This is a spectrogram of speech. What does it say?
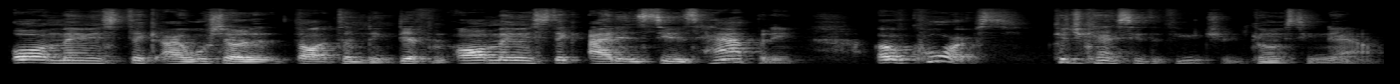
Or I made a mistake I wish I would have thought something different. Or I made a mistake I didn't see this happening. Of course, because you can't see the future. You can only see now.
